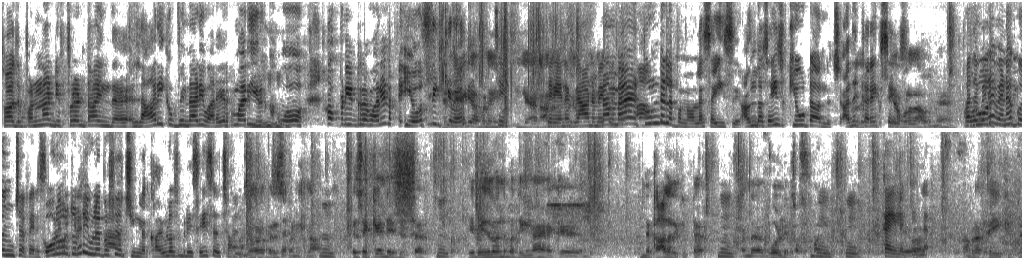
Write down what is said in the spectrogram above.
ஸோ அது பண்ணால் டிஃப்ரெண்ட்டாக இந்த லாரிக்கு பின்னாடி வரைகிற மாதிரி இருக்குமோ அப்படின்ற மாதிரி நான் யோசிக்கிறேன். நான் சரி. எனக்கு நானுமே நம்ம துண்டுல பண்ணோம்ல சைஸ் அந்த சைஸ் கியூட்டா இருந்துச்சு. அது கரெக்ட் சைஸ் அதை விட வேணா கொஞ்சம் பெருசு. ஒரு ஒரு துண்டு இவ்வளவு பெருசு வச்சிங்களா இவ்வளவு பெரிய சைஸ் வச்சாங்க. அதோட பெருசு பண்ணிக்கலாம். செகண்ட் டே சிஸ்டர் இப்போ இதில் வந்து பார்த்தீங்கன்னா எனக்கு இந்த காலர் கிட்ட. அந்த கோல்டு கஃப் மாதிரி. கையில கீழே. அப்புறம் கை கிட்ட.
